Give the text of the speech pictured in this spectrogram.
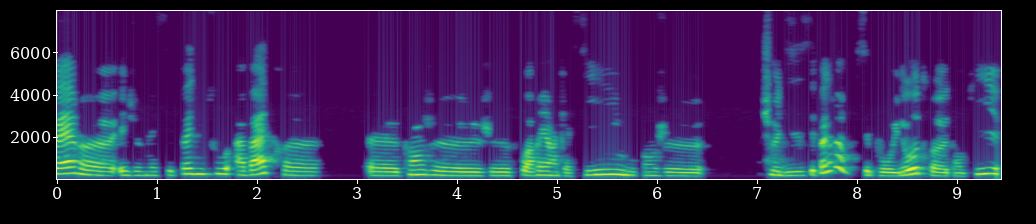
faire euh, et je me laissais pas du tout abattre quand je je foirais un casting ou quand je je me disais c'est pas grave, c'est pour une autre, tant pis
